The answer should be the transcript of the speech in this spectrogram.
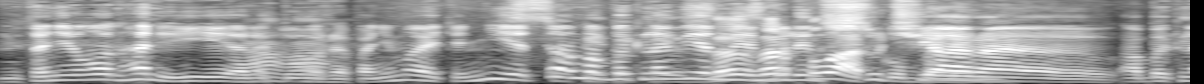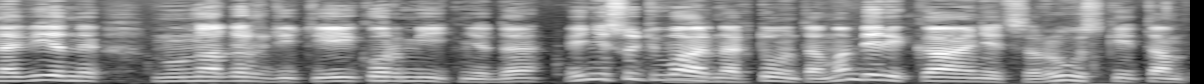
Это не лангольеры Ага. тоже, понимаете? Нет, Суки там обыкновенные, за блин, сучара, обыкновенные. Ну, надо же детей кормить мне, да? И не суть важно, кто он там, американец, русский там,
